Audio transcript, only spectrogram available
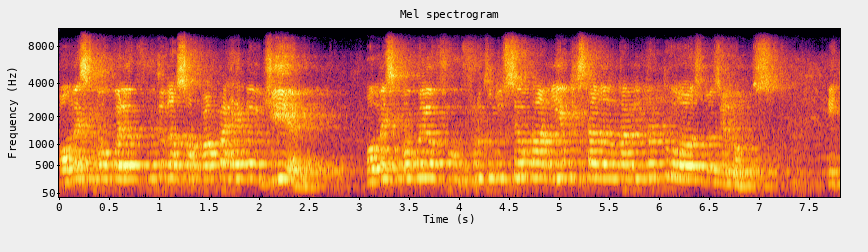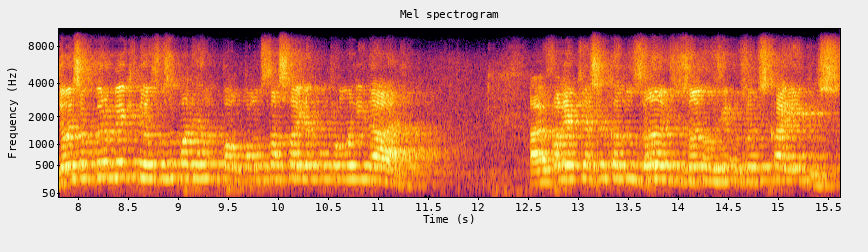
Homens que vão colher o fruto da sua própria rebeldia. Homens que vão colher o fruto do seu caminho que está um caminho tortuoso, meus irmãos. Então esse é o primeiro meio que Deus usa para, mostrar sua ira contra a humanidade. Aí eu falei aqui acerca dos anjos, os anjos, os anjos caídos.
